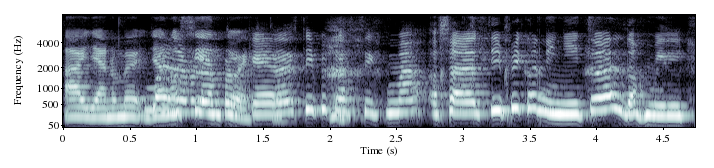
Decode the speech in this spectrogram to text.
ay, ya no me, ya Bueno, no siento porque esto. era el típico estigma, o sea, el típico niñito del 2000,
